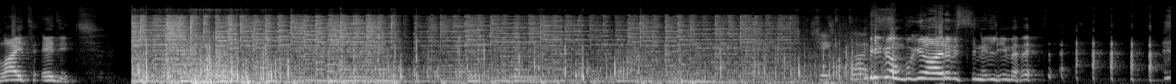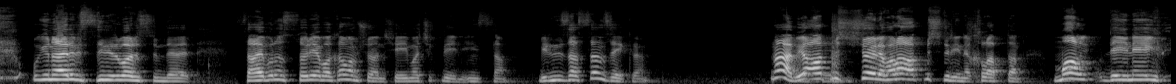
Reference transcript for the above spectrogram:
Light Edit. Bilmiyorum bugün ayrı bir sinirliyim evet. bugün ayrı bir sinir var üstümde evet. Cyber'ın story'e bakamam şu an şeyim açık değil Instagram. Biriniz atsanız ekran. Ne yapıyor? 60 şöyle bana 60'tır yine club'tan. Mal değneği gibi.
